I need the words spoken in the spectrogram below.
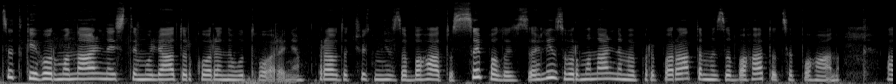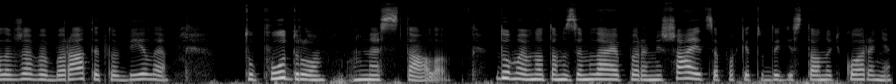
Це такий гормональний стимулятор коренеутворення. Правда, чуть мені забагато сипалось. Взагалі з гормональними препаратами забагато це погано. Але вже вибирати то біле, ту пудру не стало. Думаю, воно там землею перемішається, поки туди дістануть корені,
